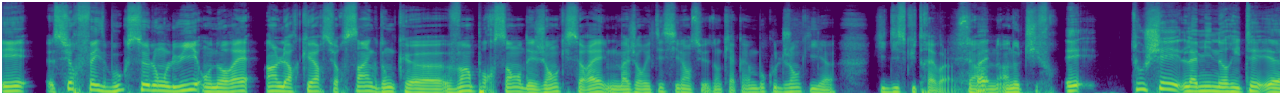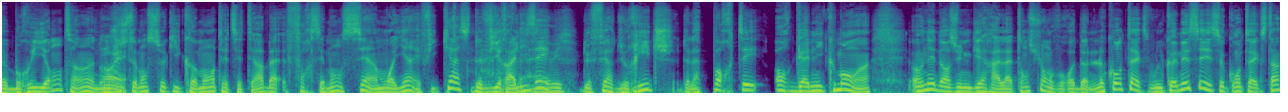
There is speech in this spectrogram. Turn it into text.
Et sur Facebook, selon lui, on aurait un lurker sur 5, donc euh, 20% des gens qui seraient une majorité silencieuse. Donc il y a quand même beaucoup de gens qui, euh, qui discuteraient. Voilà, c'est Ouais. un, un autre chiffre. Et toucher la minorité euh, bruyante, hein, donc Ouais. justement ceux qui commentent, etc., bah, forcément, c'est un moyen efficace de viraliser, Ah oui. de faire du reach, de la porter organiquement. hein. On est dans une guerre à l'attention, on vous redonne le contexte, vous le connaissez ce contexte. hein.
